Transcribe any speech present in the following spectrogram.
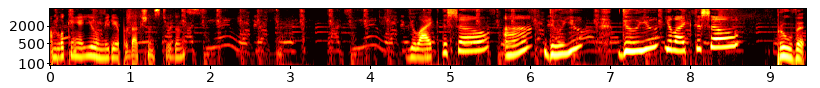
I'm looking at you, media production students. You like the show? Huh? Do you? Do you? You like the show? Prove it.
